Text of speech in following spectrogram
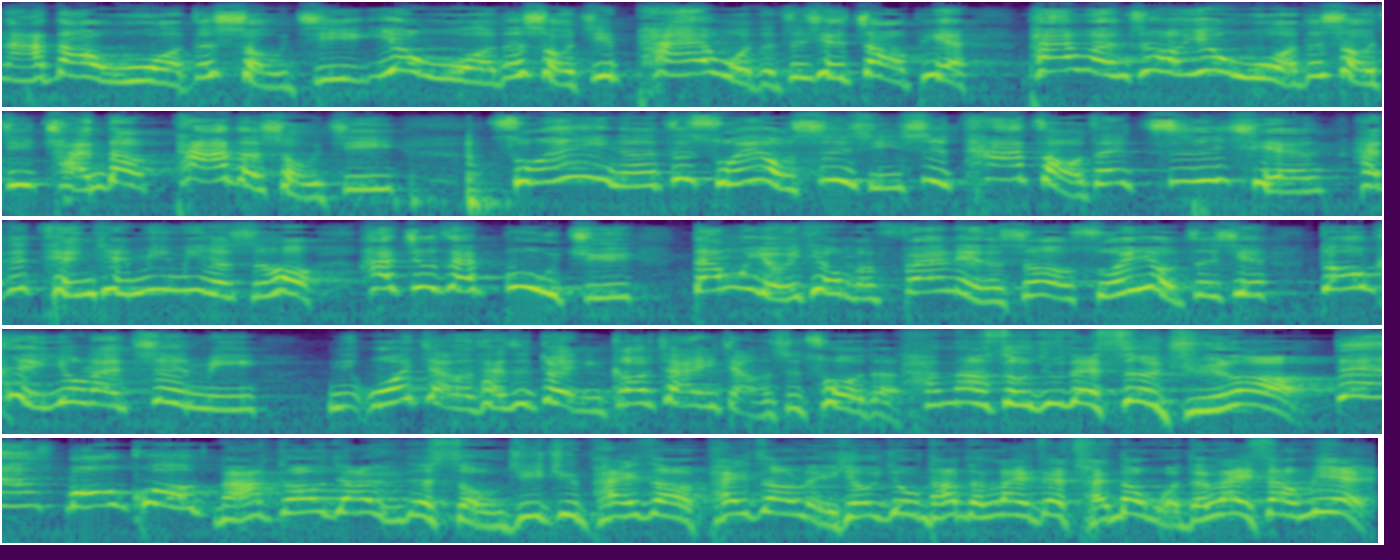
拿到我的手机，用我的手机拍我的这些照片，拍完之后用我的手机传到他的手机。所以呢，这所有事情是他早在之前还在甜甜蜜蜜的时候，他就在布局。当有一天我们翻脸的时候，所有这些都可以用来证明你我讲的才是对，你高嘉瑜讲的是错的。他那时候就在设局了。对啊，包括拿高嘉瑜的手机去拍照，拍照了以后用他的赖再传到我的赖上面，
